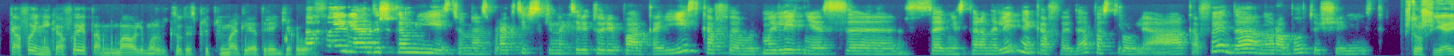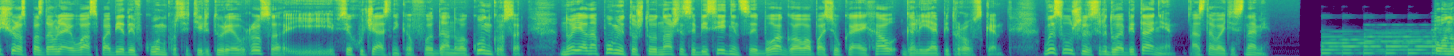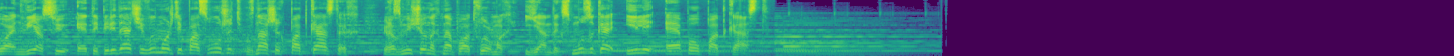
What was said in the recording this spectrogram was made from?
Кафе, не кафе, там мало ли, может быть, кто-то из предпринимателей отреагировал. Кафе рядышком есть у нас, практически на территории парка есть кафе. Вот мы летнее с, с задней стороны летнее кафе, да, построили, а кафе, да, оно работающее есть. Что ж, я еще раз поздравляю вас с победой в конкурсе «Территория Евроса» и всех участников данного конкурса. Но я напомню то, что нашей собеседницей была глава поселка Айхал Галия Петровская. Вы слушали «Среду обитания». Оставайтесь с нами. Онлайн-версию этой передачи вы можете послушать в наших подкастах, размещенных на платформах Яндекс.Музыка или Apple Podcast.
